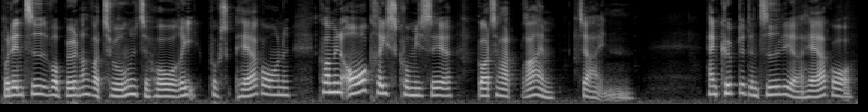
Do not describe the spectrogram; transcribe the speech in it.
På den tid, hvor bønder var tvunget til hoveri på herregårdene, kom en overkrigskommissær, Gotthard Breim, til egnen. Han købte den tidligere herregård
